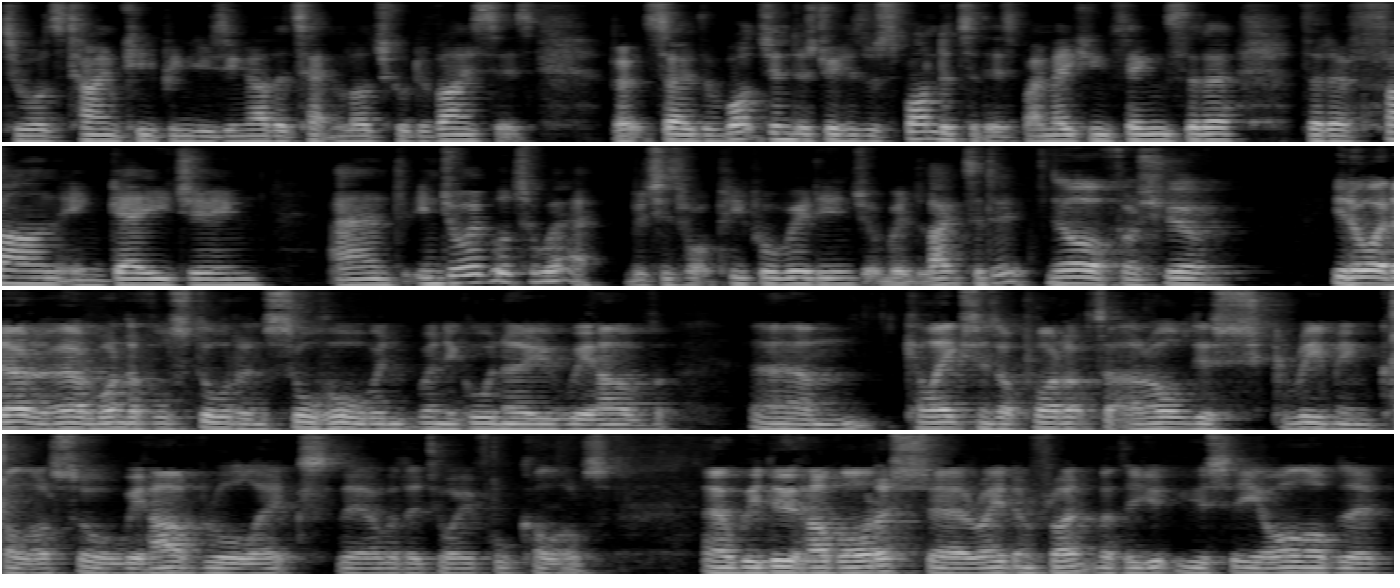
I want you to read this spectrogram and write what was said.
towards timekeeping using other technological devices. But so the watch industry has responded to this by making things that are that are fun, engaging and enjoyable to wear, which is what people really enjoy, would like to do. No, for sure. You know, at our, our wonderful store in Soho, when, when you go now, we have um, collections of products that are all just screaming colour. So we have Rolex there with the joyful colours. Uh, we do have Oris uh, right in front with the, you see all of the,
